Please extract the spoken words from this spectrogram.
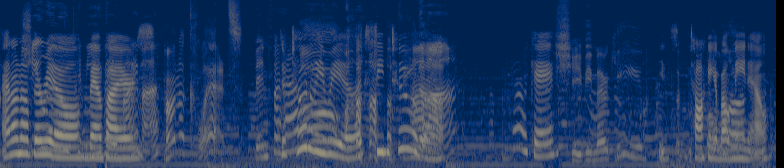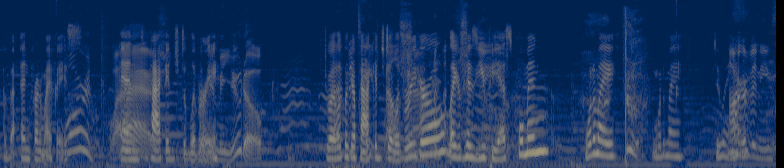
I don't know if they're real vampires. Vaima. Hana Klets. Binfa They're totally real. I've seen two of them. Okay, Shibi Merkib. he's talking about me now, about in front of my face, and package delivery. Miyudo. Do I look like a package delivery girl? Like his UPS woman? What am I what am I doing? here? Arvini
